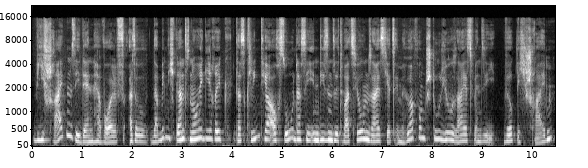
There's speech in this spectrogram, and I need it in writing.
Wie schreiben Sie denn, Herr Wolf? Also da bin ich ganz neugierig. Das klingt ja auch so, dass Sie in diesen Situationen, sei es jetzt im Hörfunkstudio, sei es, wenn Sie wirklich schreiben,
